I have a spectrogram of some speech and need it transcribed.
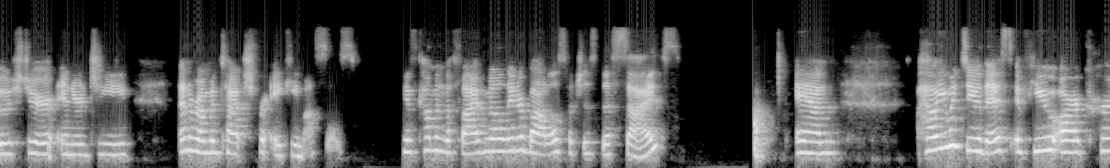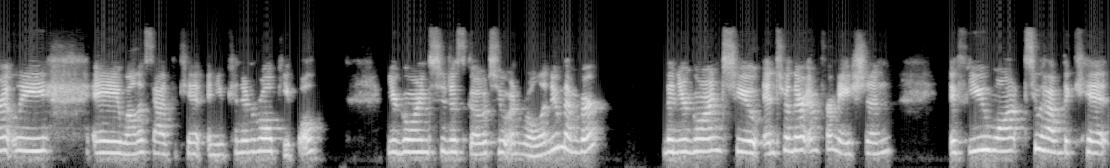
boost your energy, and aroma touch for achy muscles. These come in the five milliliter bottles, which is this size. And how you would do this, if you are currently a wellness advocate and you can enroll people, you're going to just go to enroll a new member. Then you're going to enter their information. If you want to have the kit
